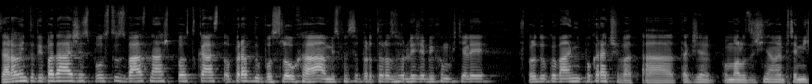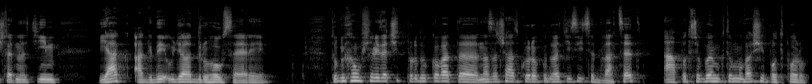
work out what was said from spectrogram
Zároveň to vypadá, že spoustu z vás náš podcast opravdu poslouchá a my jsme se proto rozhodli, že bychom chtěli v produkování pokračovat. A takže pomalu začínáme přemýšlet nad tím, jak a kdy udělat druhou sérii. Tu bychom chtěli začít produkovat eh, na začátku roku 2020 a potřebujeme k tomu vaši podporu.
